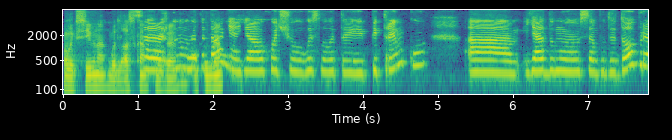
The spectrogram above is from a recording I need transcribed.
Олексіївна, будь ласка, Це вже ну не питання. Я хочу висловити підтримку. А, я думаю, все буде добре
